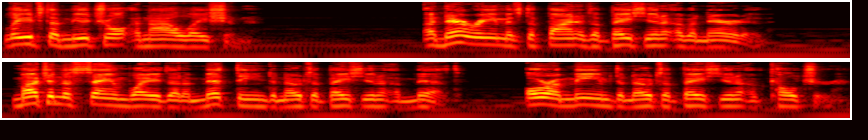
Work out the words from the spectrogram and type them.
leads to mutual annihilation. A narreme is defined as a base unit of a narrative, much in the same way that a mytheme denotes a base unit of myth, or a meme denotes a base unit of culture.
